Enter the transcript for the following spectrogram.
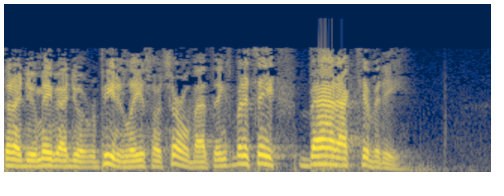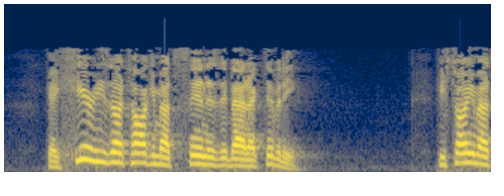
that I do. Maybe I do it repeatedly, so it's several bad things, but it's a bad activity. Okay, here he's not talking about sin as a bad activity. He's talking about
